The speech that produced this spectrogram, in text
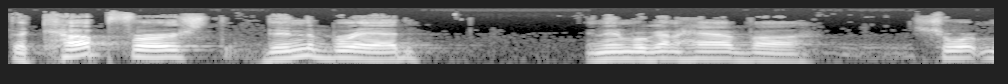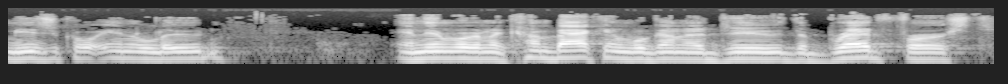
the cup first, then the bread, and then we're going to have a short musical interlude. And then we're going to come back and we're going to do the bread first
